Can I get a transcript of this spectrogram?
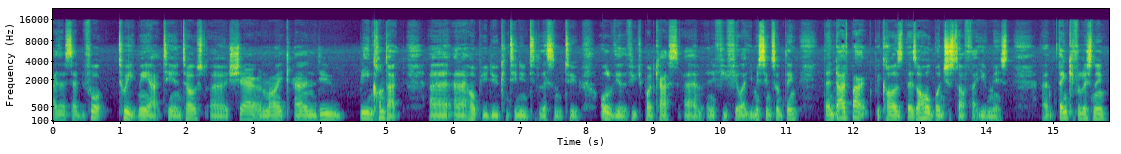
as I said before, tweet me at Tea and Toast, uh, share and like, and do be in contact. Uh, and I hope you do continue to listen to all of the other future podcasts. Um, and if you feel like you're missing something, then dive back because there's a whole bunch of stuff that you've missed. Um, thank you for listening.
